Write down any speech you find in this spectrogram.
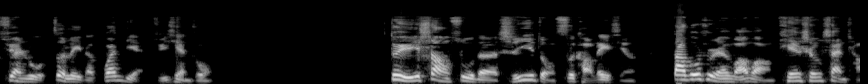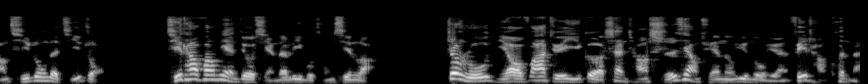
陷入这类的观点局限中。对于上述的十一种思考类型，大多数人往往天生擅长其中的几种，其他方面就显得力不从心了。正如你要挖掘一个擅长十项全能运动员非常困难，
